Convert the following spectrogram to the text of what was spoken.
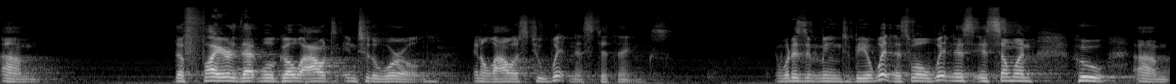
um, the fire that will go out into the world and allow us to witness to things. And what does it mean to be a witness? Well, a witness is someone who um,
